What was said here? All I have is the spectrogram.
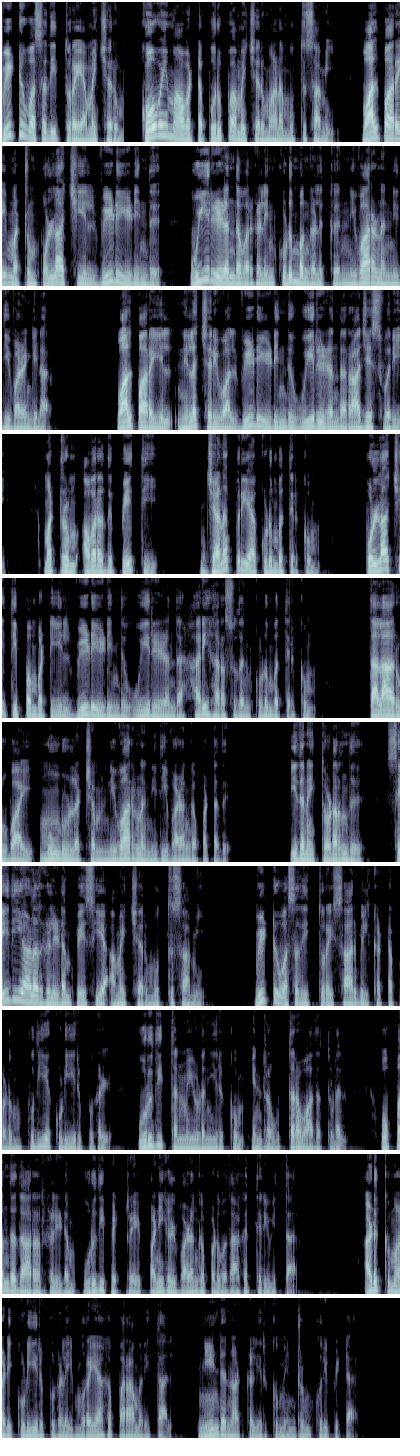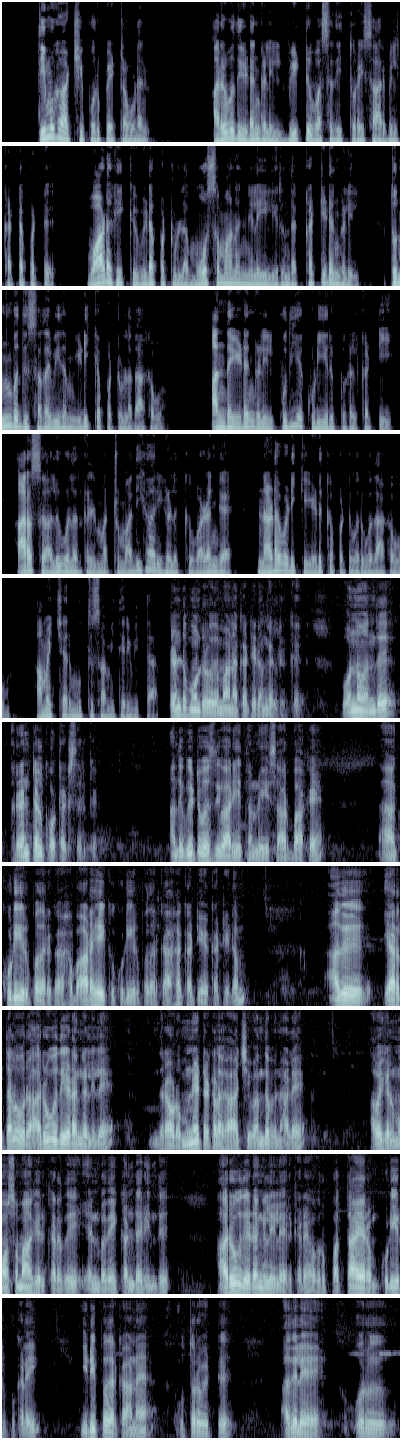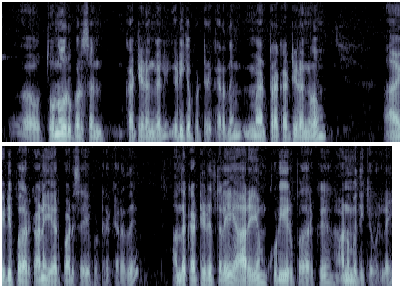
வீட்டு வசதித்துறை அமைச்சரும் கோவை மாவட்ட பொறுப்பு அமைச்சருமான முத்துசாமி வால்பாறை மற்றும் பொள்ளாச்சியில் வீடு இடிந்து உயிரிழந்தவர்களின் குடும்பங்களுக்கு நிவாரண நிதி வழங்கினார். வால்பாறையில் நிலச்சரிவால் வீடு இடிந்து உயிரிழந்த ராஜேஸ்வரி மற்றும் அவரது பேத்தி ஜனப்பிரியா குடும்பத்திற்கும் பொள்ளாச்சி திப்பம்பட்டியில் வீடு இடிந்து உயிரிழந்த ஹரிஹரசுதன் குடும்பத்திற்கும் தலா ரூபாய் மூன்று லட்சம் நிவாரண நிதி வழங்கப்பட்டது. இதனைத் தொடர்ந்து செய்தியாளர்களிடம் பேசிய அமைச்சர் முத்துசாமி வீட்டு வசதித்துறை சார்பில் கட்டப்படும் புதிய குடியிருப்புகள் உறுதித்தன்மையுடன் இருக்கும் என்ற உத்தரவாதத்துடன் ஒப்பந்ததாரர்களிடம் உறுதி பெற்றே பணிகள் வழங்கப்படுவதாக தெரிவித்தார். அடுக்குமாடி குடியிருப்புகளை முறையாக பராமரித்தால் நீண்ட நாட்கள் இருக்கும் என்றும் குறிப்பிட்டார். திமுக ஆட்சி பொறுப்பேற்றவுடன் அறுபது இடங்களில் வீட்டு வசதித்துறை சார்பில் கட்டப்பட்டு வாடகைக்கு விடப்பட்டுள்ள மோசமான நிலையில் இருந்த கட்டிடங்களில் தொன்பது சதவீதம் இடிக்கப்பட்டுள்ளதாகவும் அந்த இடங்களில் புதிய குடியிருப்புகள் கட்டி அரசு அலுவலர்கள் மற்றும் அதிகாரிகளுக்கு வழங்க நடவடிக்கை எடுக்கப்பட்டு வருவதாகவும் அமைச்சர் முத்துசாமி தெரிவித்தார். ரெண்டு மூன்று விதமான கட்டிடங்கள் இருக்குது ஒன்று வந்து ரெண்டல் குவார்ட்டர்ஸ் இருக்குது அந்த வீட்டு வசதி வாரியத்தினுடைய சார்பாக குடியிருப்பதற்காக வாடகைக்கு குடியிருப்பதற்காக கட்டிய கட்டிடம். அது ஏறத்தாழ ஒரு அறுபது இடங்களிலே திராவிட முன்னேற்ற கழக ஆட்சி வந்த பின்னாலே அவைகள் மோசமாக இருக்கிறது என்பதை கண்டறிந்து அறுபது இடங்களில் இருக்கிற ஒரு பத்தாயிரம் குடியிருப்புகளை இடிப்பதற்கான உத்தரவிட்டு அதில் ஒரு தொண்ணூறு பர்சன்ட் கட்டிடங்கள் இடிக்கப்பட்டிருக்கிறது. மற்ற கட்டிடங்களும் இடிப்பதற்கான ஏற்பாடு செய்யப்பட்டிருக்கிறது. அந்த கட்டிடத்தில் யாரையும் குடியிருப்பதற்கு அனுமதிக்கவில்லை.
